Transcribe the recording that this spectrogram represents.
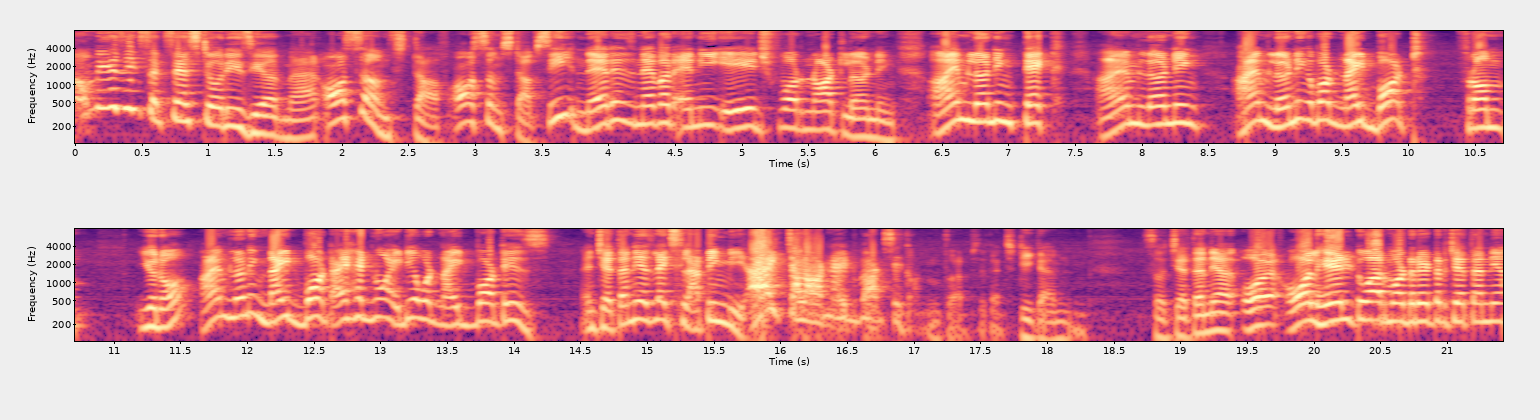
Amazing success stories here, man. Awesome stuff. Awesome stuff. See, there is never any age for not learning. I'm learning tech. I am learning. I am learning about Nightbot from, you know, I am learning Nightbot. I had no idea what Nightbot is. And Chaitanya is like slapping me I चलो नाइट बॉट से कौन तो आपसे कुछ ठीक है so Chaitanya all hail to our moderator Chaitanya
